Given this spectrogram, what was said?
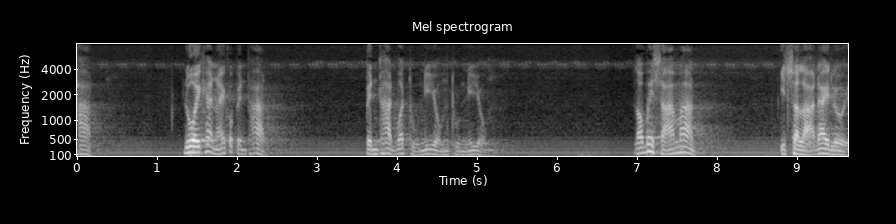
ทาสรวยแค่ไหนก็เป็นทาสเป็นทาสวัตถุนิยมทุนนิยม เราไม่สามารถอิสระได้เลย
